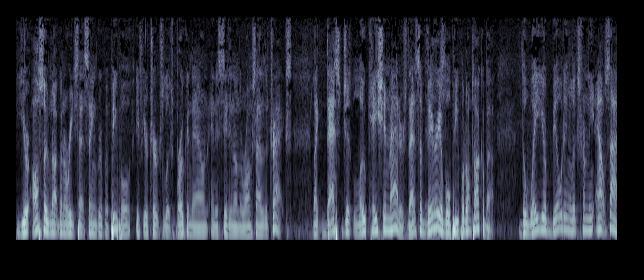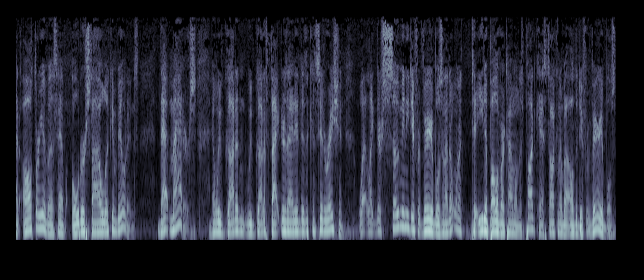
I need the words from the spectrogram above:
You're also not going to reach that same group of people if your church looks broken down and is sitting on the wrong side of the tracks. Like that's just location matters. That's a variable people don't talk about. The way your building looks from the outside. All three of us have older style looking buildings. That matters. And we've got to, we've got to factor that into the consideration. What, like there's so many different variables and I don't want to eat up all of our time on this podcast talking about all the different variables,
